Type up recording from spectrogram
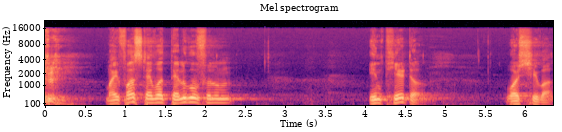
my first ever Telugu film in theater was Shiva.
